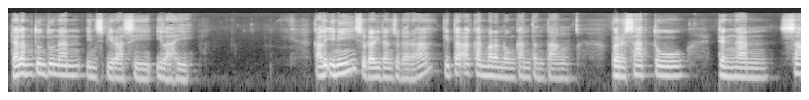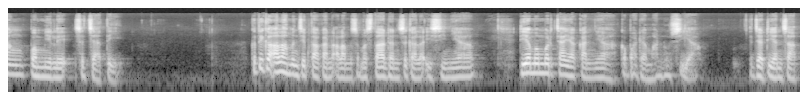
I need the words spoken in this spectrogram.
dalam tuntunan inspirasi ilahi. Kali ini, saudari dan saudara, kita akan merenungkan tentang bersatu dengan Sang Pemilik Sejati. Ketika Allah menciptakan alam semesta dan segala isinya, dia mempercayakannya kepada manusia. Kejadian 1,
